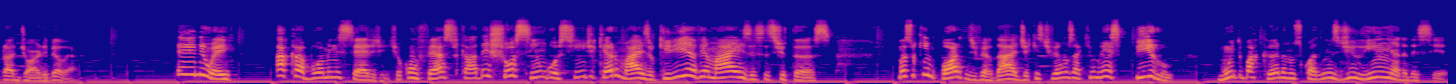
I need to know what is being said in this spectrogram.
para Jordi Belair. Anyway, acabou a minissérie, gente. Eu confesso que ela deixou sim um gostinho de quero mais, eu queria ver mais desses titãs. Mas o que importa de verdade é que tivemos aqui um respiro muito bacana nos quadrinhos de linha da DC.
